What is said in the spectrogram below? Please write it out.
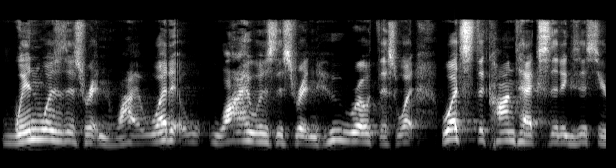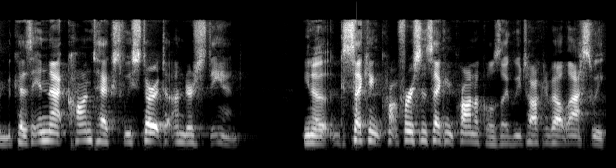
when was this written? Why, what, why was this written? Who wrote this? What, what's the context that exists here? Because in that context, we start to understand. You know, second, first and second Chronicles, like we talked about last week,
